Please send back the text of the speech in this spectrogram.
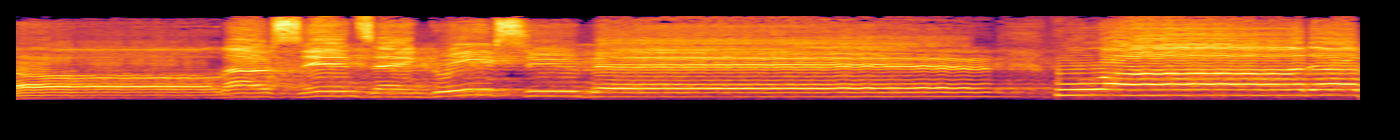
All our sins and griefs to bear. What a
